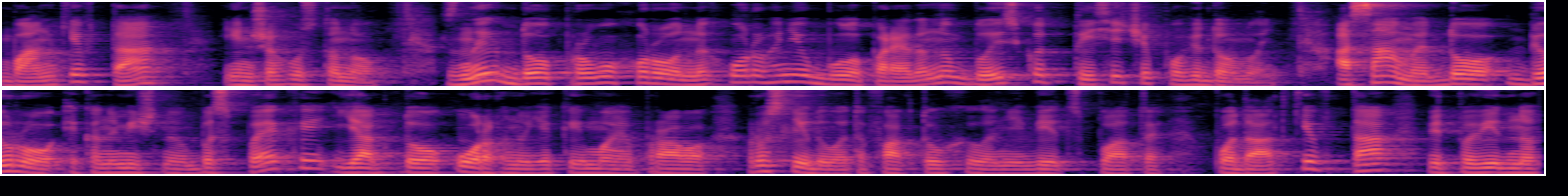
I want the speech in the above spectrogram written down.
банків та інших установ. З них до правоохоронних органів було передано близько тисячі повідомлень. А саме до Бюро економічної безпеки, як до органу, який має право розслідувати факти ухилення від сплати податків та відповідно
